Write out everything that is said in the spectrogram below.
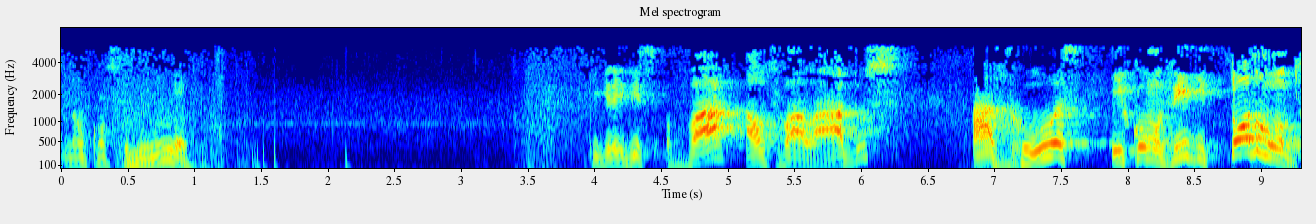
não consegui ninguém. O que, que ele disse? Vá aos valados, às ruas e convide todo mundo.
